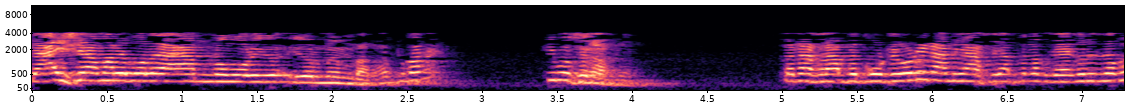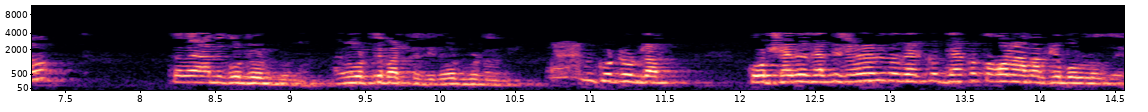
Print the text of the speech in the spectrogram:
চাইছে আমারে বলে I am no more your member মানে কি বলছেন আপনি? কারণ আসলে আপনি কোর্টে ওঠেন আমি আসি আপনার দেখা করে যাব। তবে আমি কোর্টে উঠবো না আমি উঠতে পারতেছি না উঠবো না আমি। আমি কোর্টে উঠলাম কোর্ট সাথে সাথে সরাই তো দেখো দেখো তখন আমাকে বলল যে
